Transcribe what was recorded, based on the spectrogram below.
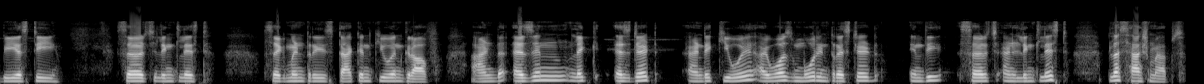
BST, search, linked list, segment trees, stack and queue and graph. And as in like SDET and a QA, I was more interested in the search and linked list plus hash maps.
